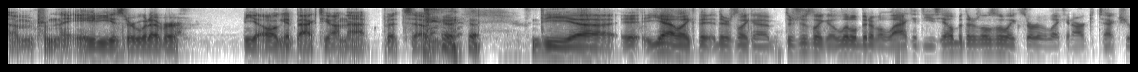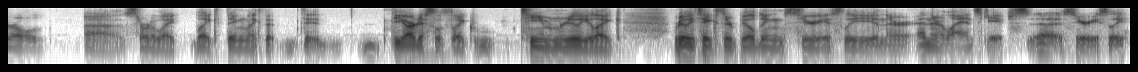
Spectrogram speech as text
Um, from the 80s or whatever. Yeah, I'll get back to you on that. But um, the uh it, yeah like the, there's like a there's just like a little bit of a lack of detail but there's also like sort of like an architectural uh sort of like like thing like the the, the artist like team really like really takes their buildings seriously and their and their landscapes uh, seriously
